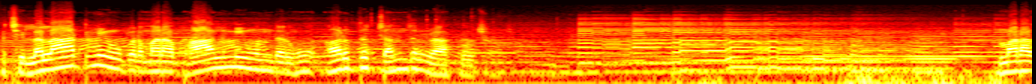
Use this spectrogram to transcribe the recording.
પછી લલાટની ઉપર, મારા ભાલની અંદર હું અર્ધ ચંદ્ર રાખું છું. મારા,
